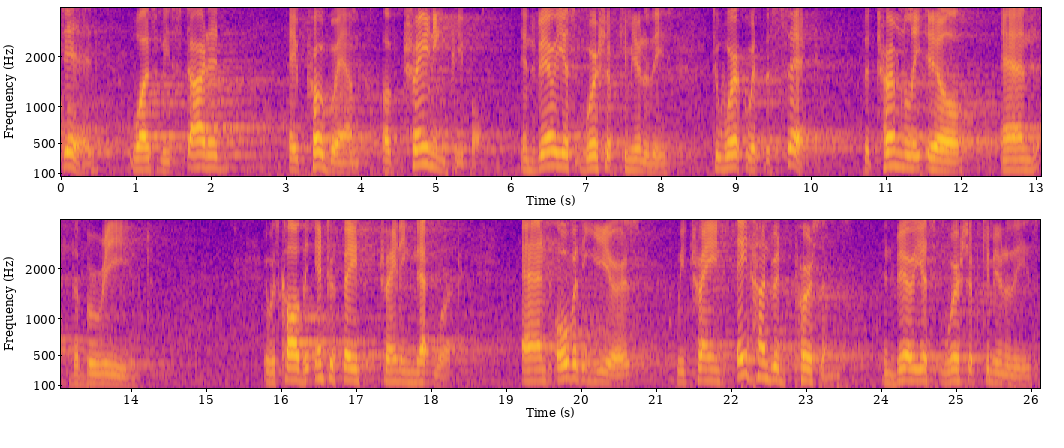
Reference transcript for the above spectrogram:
did was we started a program of training people in various worship communities to work with the sick, the terminally ill, and the bereaved. It was called the Interfaith Training Network. And over the years, we trained 800 persons in various worship communities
